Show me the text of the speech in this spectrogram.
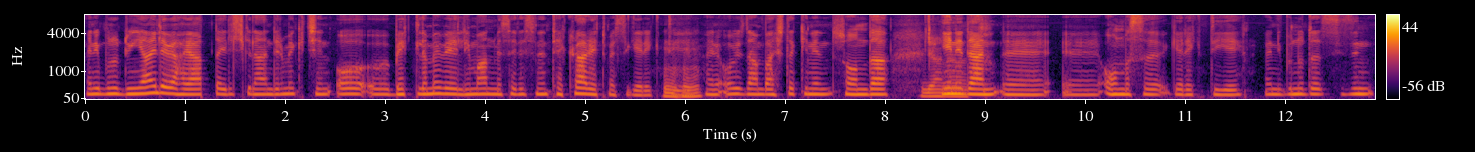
hani bunu dünya ile ve hayatla ilişkilendirmek için o e, bekleme ve liman meselesinin tekrar etmesi gerektiği. Hı -hı. Hani o yüzden baştakinin sonda yani yeniden evet. e, e, olması gerektiği. Hani bunu da sizin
